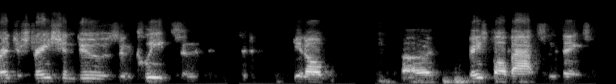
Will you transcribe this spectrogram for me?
registration dues and cleats and you know uh, baseball bats and things.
